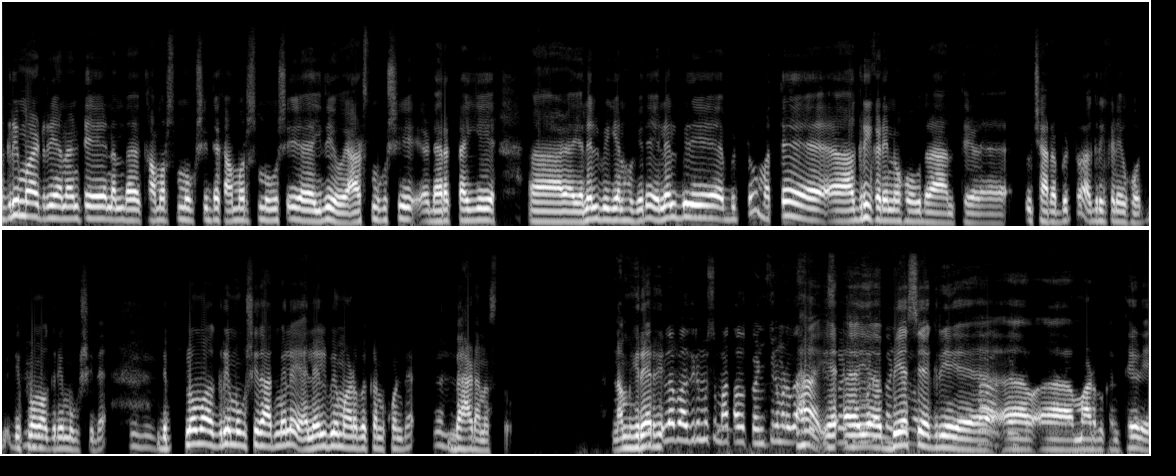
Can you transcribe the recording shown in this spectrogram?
ಅಗ್ರಿ ಮಾಡ್ರಿ ಅನಂತೆ ನಂದ ಕಾಮರ್ಸ್ ಮುಗಿಸಿದ್ದೆ ಕಾಮರ್ಸ್ ಮುಗಿಸಿ ಇದು ಆರ್ಟ್ಸ್ ಮುಗಿಸಿ ಡೈರೆಕ್ಟ್ ಆಗಿ ಎಲ್ ಎಲ್ ಬಿಗೆ ಏನ್ ಹೋಗಿದೆ ಎಲ್ ಎಲ್ ಬಿ ಬಿಟ್ಟು ಮತ್ತೆ ಅಗ್ರಿ ಕಡೆನೂ ಹೋದ್ರ ಅಂತೇಳಿ ವಿಚಾರ ಬಿಟ್ಟು ಅಗ್ರಿ ಕಡೆಗೆ ಹೋದ್ವಿ. ಡಿಪ್ಲೊಮಾ ಅಗ್ರಿ ಮುಗಿಸಿದೆ. ಡಿಪ್ಲೊಮಾ ಅಗ್ರಿ ಮುಗಿಸಿದಾದ್ಮೇಲೆ ಎಲ್ ಎಲ್ ಬಿ ಮಾಡ್ಬೇಕು ಅನ್ಕೊಂಡೆ ಬ್ಯಾಡ್ ಅನಸ್ತು. ನಮ್ ಹಿರಿಯರ್ ಬಿ ಎಸ್ ಸಿ ಅಗ್ರಿ ಮಾಡ್ಬೇಕಂತ ಹೇಳಿ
